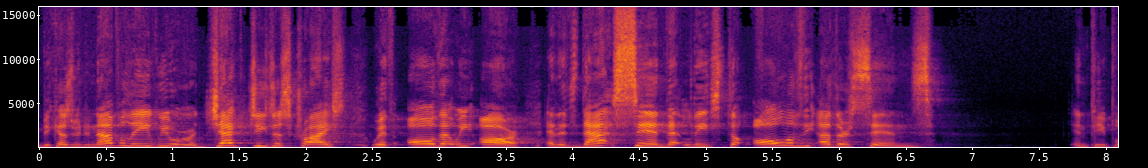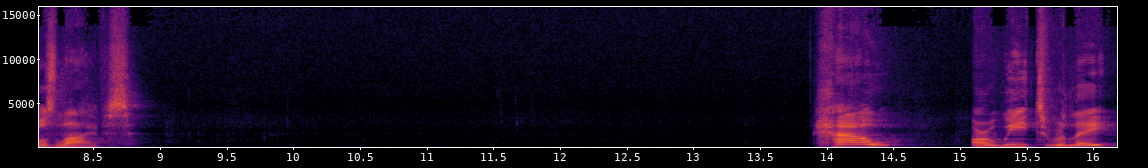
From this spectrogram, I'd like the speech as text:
because we do not believe, we will reject Jesus Christ with all that we are. And it's that sin that leads to all of the other sins in people's lives. How are we to relate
